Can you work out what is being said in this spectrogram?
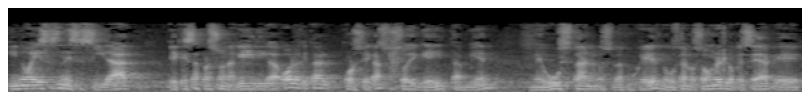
y no hay esa necesidad de que esa persona gay diga, hola, ¿qué tal? Por si acaso soy gay también, me gustan los- las mujeres, me gustan los hombres, lo que sea que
